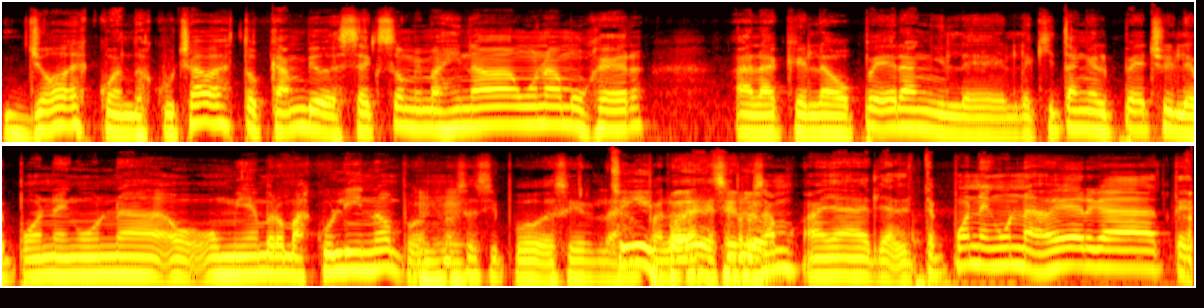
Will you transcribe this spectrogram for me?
Yo es cuando escuchaba esto, cambio de sexo, me imaginaba una mujer a la que la operan y le, le quitan el pecho y le ponen una, un miembro masculino, pues no sé si puedo decir las Sí, palabras que. Ah, ya, ya, te ponen una verga, te,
